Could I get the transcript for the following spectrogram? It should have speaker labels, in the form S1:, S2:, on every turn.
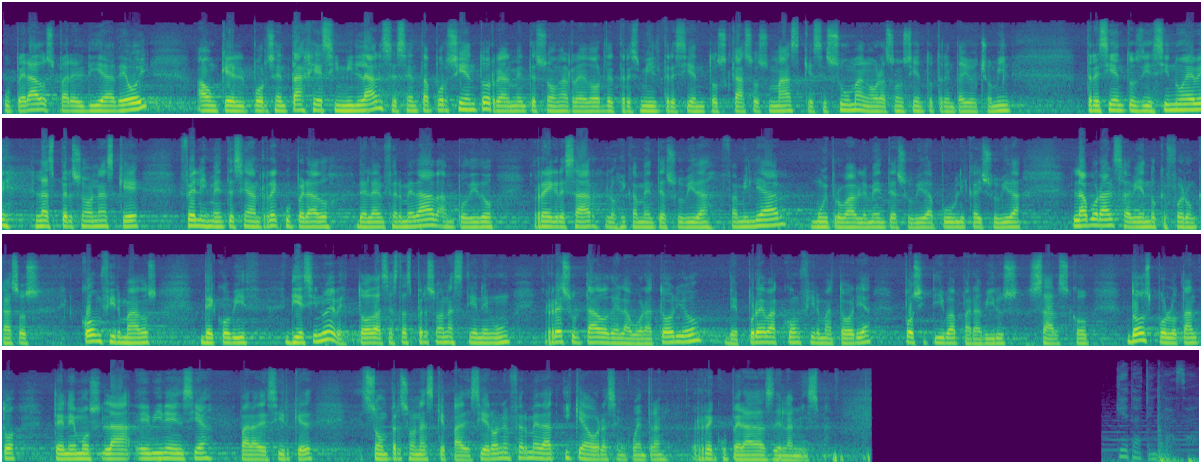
S1: recuperados para el día de hoy, aunque el porcentaje es similar, 60%, realmente son alrededor de 3.300 casos más que se suman, ahora son 138.319 las personas que felizmente se han recuperado de la enfermedad, han podido regresar lógicamente a su vida familiar, muy probablemente a su vida pública y su vida laboral, sabiendo que fueron casos confirmados de COVID-19. Todas estas personas tienen un resultado de laboratorio de prueba confirmatoria positiva para virus SARS-CoV-2, por lo tanto tenemos la evidencia para decir que son personas que padecieron la enfermedad y que ahora se encuentran recuperadas de la misma. Quédate en casa.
